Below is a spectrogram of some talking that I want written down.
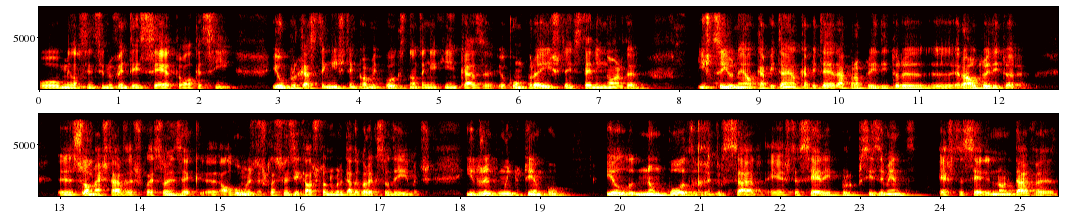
ou 1997 ou algo assim. Eu por acaso tenho isto em comic books, não tenho aqui em casa. Eu comprei isto em Standing Order. Isto saiu na El Capitan. El Capitan era a própria editora, eh, era a autoeditora. Eh, só mais tarde as coleções é que, eh, algumas das coleções, e aquelas que estão no mercado agora, é que são da Image. E durante muito tempo ele não pôde regressar a esta série porque precisamente esta série não lhe dava,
